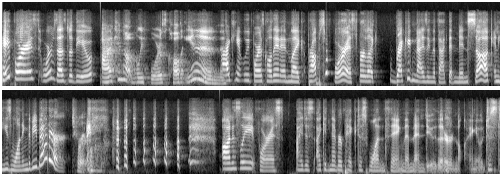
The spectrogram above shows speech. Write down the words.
Hey, Forrest, we're obsessed with you. I cannot believe Forrest called in. I can't believe Forrest called in. And like, props to Forrest for like recognizing the fact that men suck and he's wanting to be better. True. Honestly, Forrest, I just, I could never pick just one thing that men do that are annoying. It would just,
